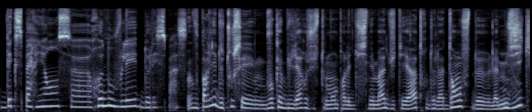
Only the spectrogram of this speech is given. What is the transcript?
d'expérience renouvelée de l'espace. Vous parliez de tous ces vocabulaires, justement, on parlait du cinéma, du théâtre, de la danse, de la musique,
